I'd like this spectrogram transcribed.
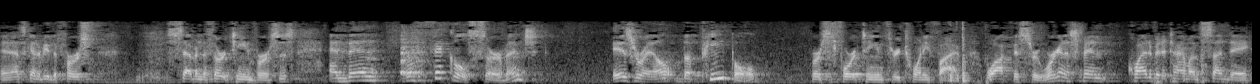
and that's going to be the first 7 to 13 verses. And then the fickle servant, Israel, the people, verses 14 through 25. Walk this through. We're going to spend quite a bit of time on Sunday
